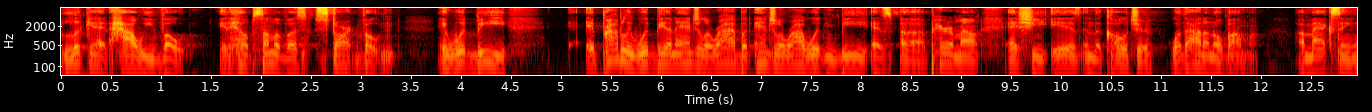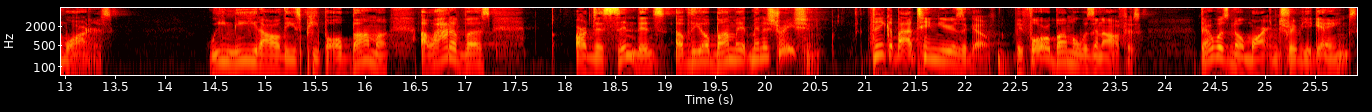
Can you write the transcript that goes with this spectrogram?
look at how we vote. It helped some of us start voting. It would be it probably would be an Angela Rye, but Angela Rye wouldn't be as uh, paramount as she is in the culture without an Obama, a Maxine Waters. We need all these people. Obama, a lot of us are descendants of the Obama administration. Think about 10 years ago, before Obama was in office, there was no Martin trivia games.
